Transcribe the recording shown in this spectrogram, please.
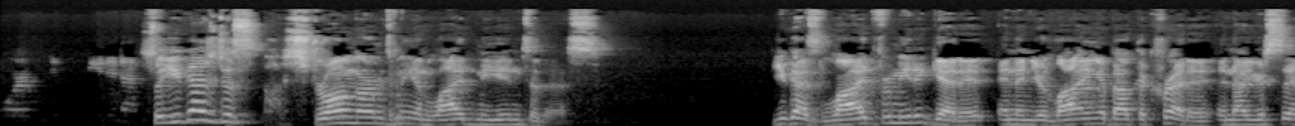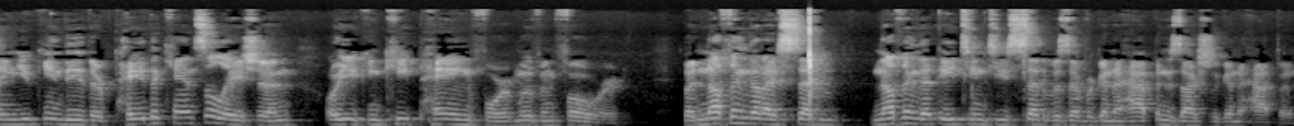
or dispute it at So you guys just strong armed me and lied me into this. You guys lied for me to get it, and then you're lying about the credit, and now you're saying you can either pay the cancellation or you can keep paying for it moving forward. But nothing that I said, nothing that AT&T said was ever going to happen is actually going to happen.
